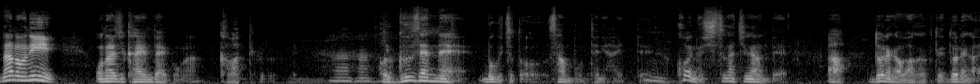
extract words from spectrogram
なのに同じ火炎太鼓が変わってくるこれ偶然ね僕ちょっと3本手に入って、声の質が違うんであどれが若くてどれが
